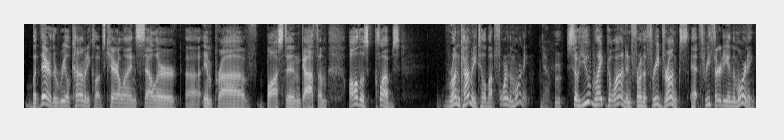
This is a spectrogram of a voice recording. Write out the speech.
But they're the real comedy clubs caroline cellar uh, improv boston gotham all those clubs run comedy till about four in the morning yeah. Hmm. so you might go on in front of three drunks at 3.30 in the morning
